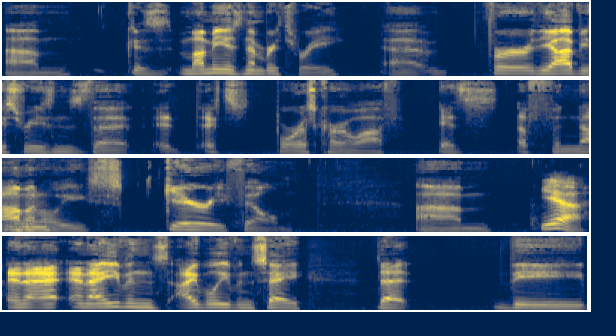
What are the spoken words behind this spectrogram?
because Mummy is number three uh, for the obvious reasons that it, it's Boris Karloff. It's a phenomenally scary film, Yeah. and I and I even I will even say that the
